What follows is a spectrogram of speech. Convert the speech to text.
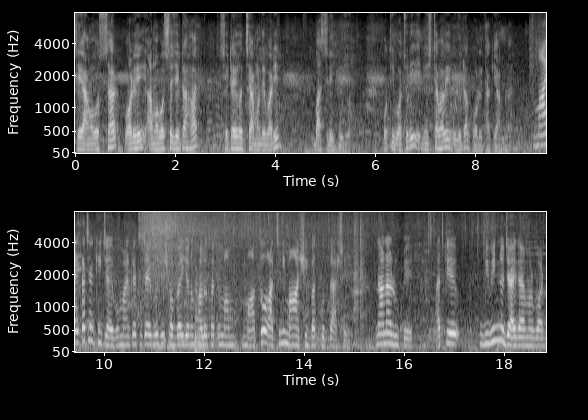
সেই অমাবস্যার পরে অমাবস্যা যেটা হয়, সেটাই হচ্ছে আমাদের বাড়ির বাৎসরিক পুজো। প্রতি বছরই নিষ্ঠাভাবেই পুজোটা করে থাকি আমরা। মায়ের কাছে কি চাইব? মায়ের কাছে চাইব যে সবাই যেন ভালো থাকে। মা মা তো আছেনই, মা আশীর্বাদ করতে আসেন নানা রূপে। আজকে বিভিন্ন জায়গায় আমার ওয়ার্ড,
